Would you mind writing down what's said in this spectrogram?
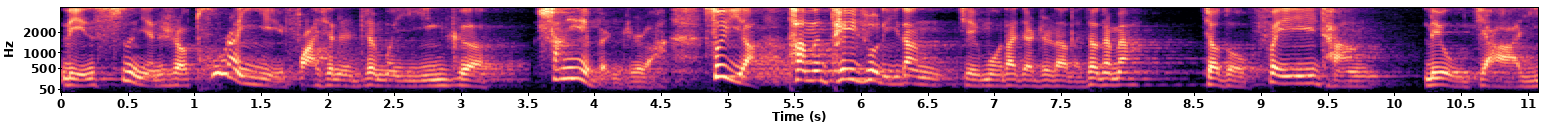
零四年的时候，突然也发现了这么一个商业本质吧，所以啊，他们推出了一档节目，大家知道的叫什么呀？叫做《非常六加一》，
